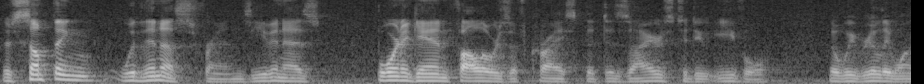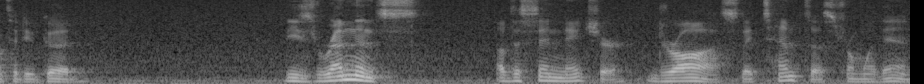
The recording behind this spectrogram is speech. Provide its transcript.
There's something within us, friends, even as born again followers of Christ, that desires to do evil, though we really want to do good. These remnants of the sin nature draw us, they tempt us from within.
